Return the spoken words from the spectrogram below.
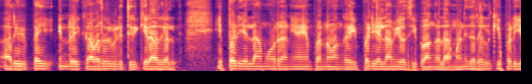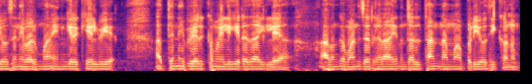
அறிவிப்பை இன்றைக்கு அவர்கள் விடுத்திருக்கிறார்கள். இப்படியெல்லாம் ஒரு அநியாயம் பண்ணுவாங்க இப்படியெல்லாம் யோசிப்பாங்களா? மனிதர்களுக்கு இப்படி யோசனை வருமா என்கிற கேள்வி அத்தனை பேருக்கும் எழுகிறதா இல்லையா? அவங்க மனுஷர்களாக இருந்தால் தான் நம்ம அப்படி யோசிக்கணும்.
